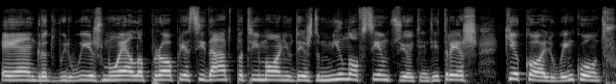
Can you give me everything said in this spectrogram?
É Angra do Heroísmo, ela própria cidade património desde 1983, que acolhe o encontro,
